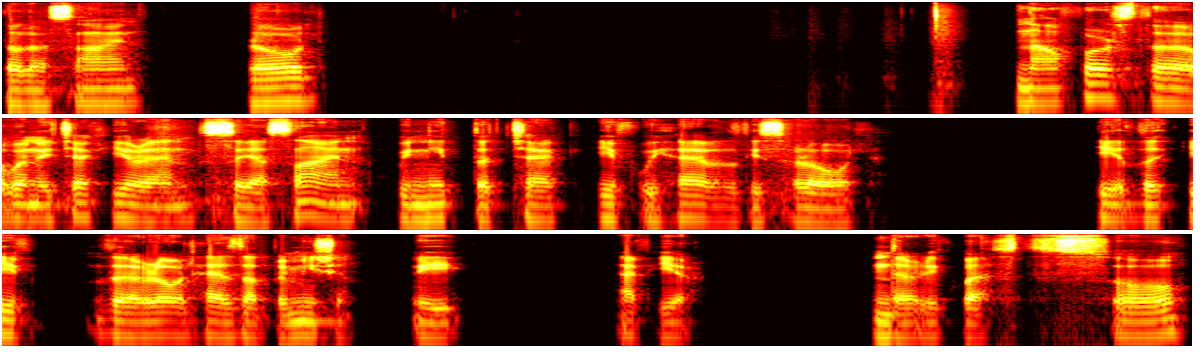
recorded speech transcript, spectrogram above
dollar sign, role, Now first, uh, when we check here and say assign, we need to check if we have this role. If the, if the role has that permission we have here in the request. So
